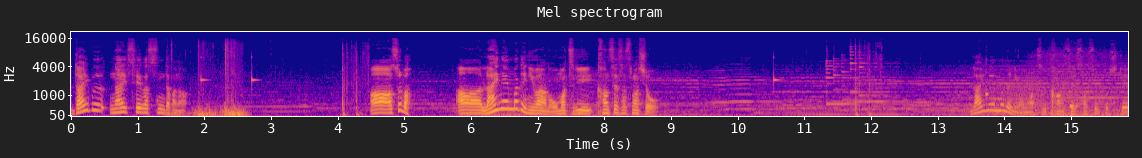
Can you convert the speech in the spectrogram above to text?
だいぶ内政が進んだかな。ああそういえばああ来年までにはあのお祭り完成させましょう。来年までにお祭り完成させるとして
